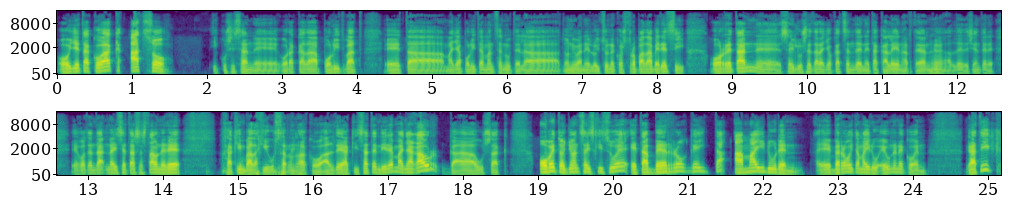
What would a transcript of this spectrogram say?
Hoietakoak atzo, ikusi izan e, gorakada polit bat eta maila polita emantzen dutela Donibane Loitzuneko estropada berezi horretan e, sei luzetara jokatzen den eta kaleen artean eh, alde desentere egoten da. Naiz eta sestaun ere jakin badaki guztarnolako aldeak izaten diren baina gaur gauzak hobeto joan zaizkizue eta berrogeita amairuren e, berrogeita amairu eunenekoen Gatik,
